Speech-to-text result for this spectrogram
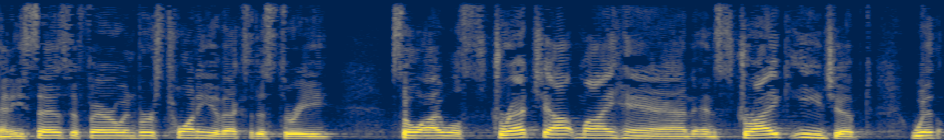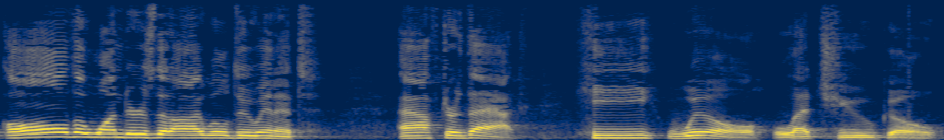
And he says to Pharaoh in verse 20 of Exodus 3, So I will stretch out my hand and strike Egypt with all the wonders that I will do in it. After that, he will let you go.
